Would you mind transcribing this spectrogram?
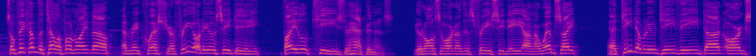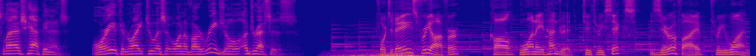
So pick up the telephone right now and request your free audio CD Vital Keys to Happiness. You can also order this free CD on our website at twtv.org slash happiness, or you can write to us at one of our regional addresses. For today's free offer, call 1 800 236 0531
